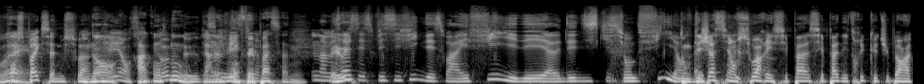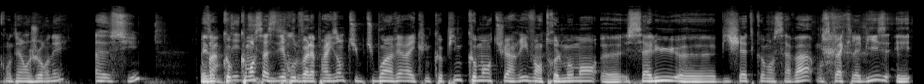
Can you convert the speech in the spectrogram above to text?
Ouais. pense pas que ça nous soit arrivé. Non, raconte-nous. On fait pas ça, nous. Non, mais, Mais ça, oui. c'est spécifique des soirées filles et des, euh, des discussions de filles. En Donc fait. déjà, c'est en soirée. C'est pas c'est pas des trucs que tu peux raconter en journée? Euh, si. Enfin, donc, des comment ça se déroule Voilà, par exemple, tu, tu bois un verre avec une copine. Comment tu arrives entre le moment euh, salut euh, Bichette, comment ça va? On se claque la bise et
